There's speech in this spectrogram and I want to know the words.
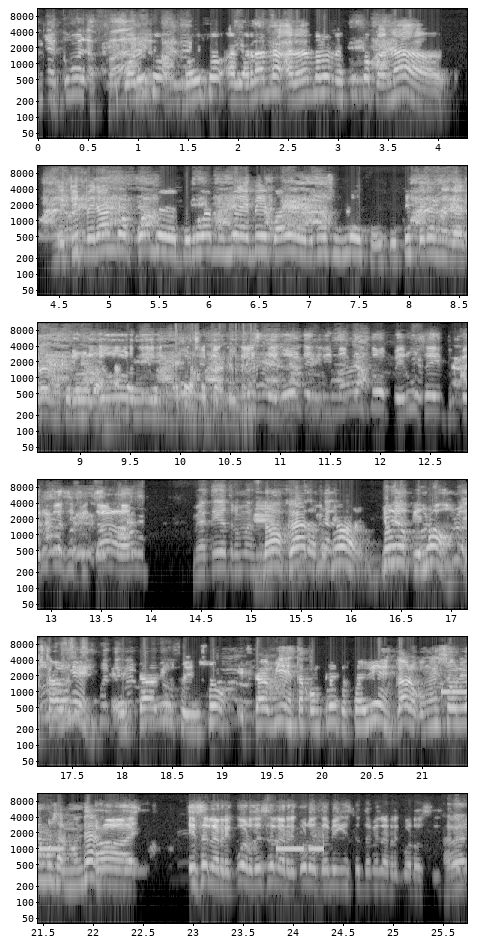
mira cómo la falla. Por eso, por eso a la rana, a la rana no lo respeto para nada. Estoy esperando cuando el Perú va al mundial en vez de Ecuador de los ingleses. Estoy esperando en la rana. Pero Jordi, con este gol de Grimaldo, Perú, se, Perú clasificado. Mira, aquí hay otro más. No, claro, señor. Yo digo que no. Está bien. 59 Está bien, se hizo. Está bien, está concreto, está bien. Claro, con eso olvidamos al mundial. Ah, esa la recuerdo, esa la recuerdo también, esta también la recuerdo. Sí. A ver,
